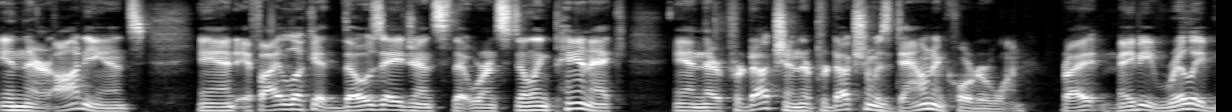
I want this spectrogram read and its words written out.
in their audience. And if I look at those agents that were instilling panic, and their production, their production was down in quarter one, right? Maybe really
